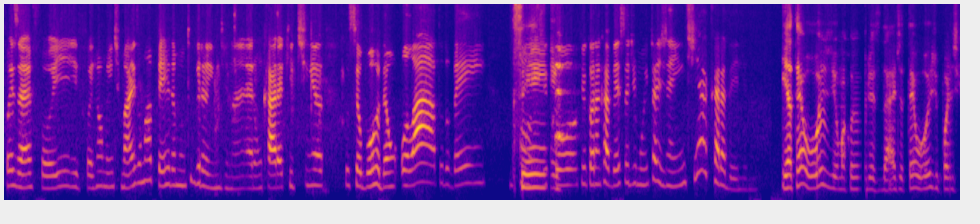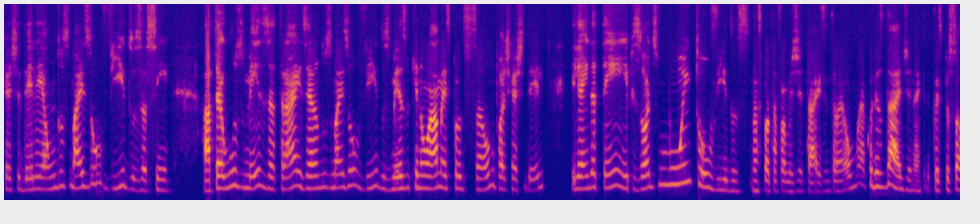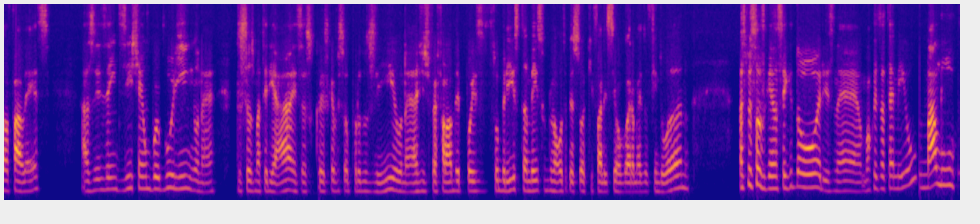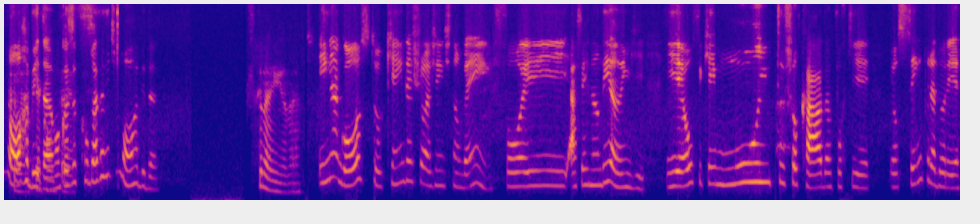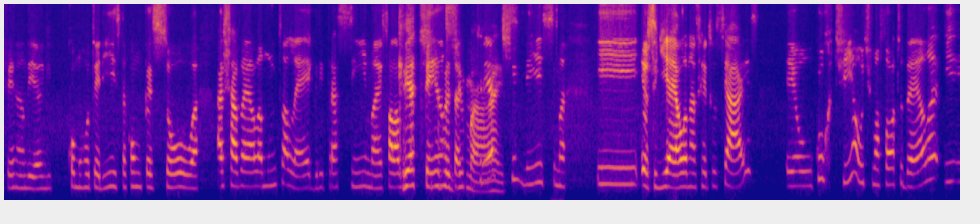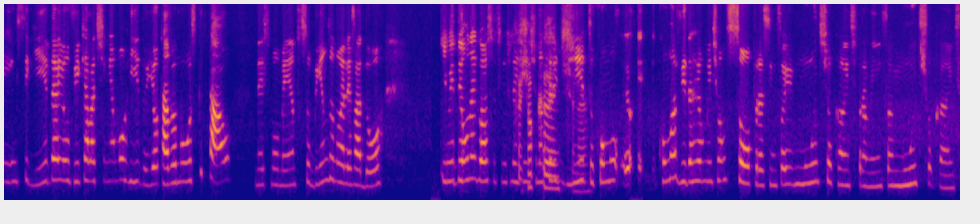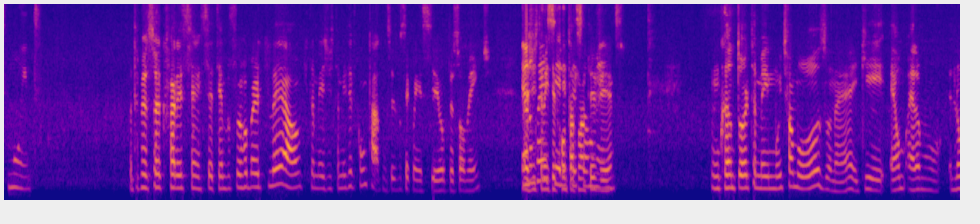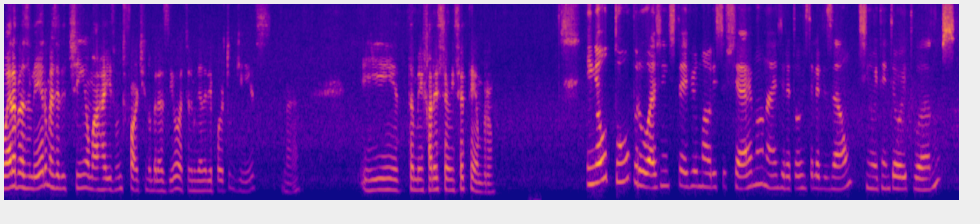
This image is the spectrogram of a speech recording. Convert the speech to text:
Pois é, foi, foi realmente mais uma perda muito grande, né? Era um cara que tinha o seu bordão, olá, tudo bem? Sim. Ficou, ficou na cabeça de muita gente e é a cara dele, né? E até hoje, uma curiosidade, até hoje o podcast dele é um dos mais ouvidos, assim. Até alguns meses atrás era um dos mais ouvidos, mesmo que não há mais produção no podcast dele, ele ainda tem episódios muito ouvidos nas plataformas digitais. Então é uma curiosidade, né? Que depois a pessoa falece às vezes ainda existe aí um burburinho, né? Dos seus materiais, as coisas que a pessoa produziu, né? A gente vai falar depois sobre isso também, sobre uma outra pessoa que faleceu agora mais no fim do ano. As pessoas ganham seguidores, né? Uma coisa até meio maluca. Mórbida, uma coisa completamente mórbida. Estranha, né? Em agosto, quem deixou a gente também foi a Fernanda Young. E eu fiquei muito chocada, porque eu sempre adorei a Fernanda Young como roteirista, como pessoa, achava ela muito alegre, para cima e falava criativa pensa, demais, criativíssima. E eu seguia ela nas redes sociais, eu curti a última foto dela e em seguida eu vi que ela tinha morrido e eu estava no hospital nesse momento, subindo no elevador e me deu um negócio assim, falei, foi gente, chocante, não acredito, né? como eu, como a vida realmente é um sopro, assim, foi muito chocante para mim, foi muito chocante, muito. Outra pessoa que faleceu em setembro foi o Roberto Leal, que também a gente também teve contato. Não sei se você conheceu pessoalmente. Eu a gente também teve contato na TV. Um cantor também muito famoso, né? E que é um, era um, não era brasileiro, mas ele tinha uma raiz muito forte no Brasil. Se não me engano, ele é português, né? E também faleceu em setembro. Em outubro, a gente teve o Maurício Sherman, né, diretor de televisão, tinha 88 anos.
